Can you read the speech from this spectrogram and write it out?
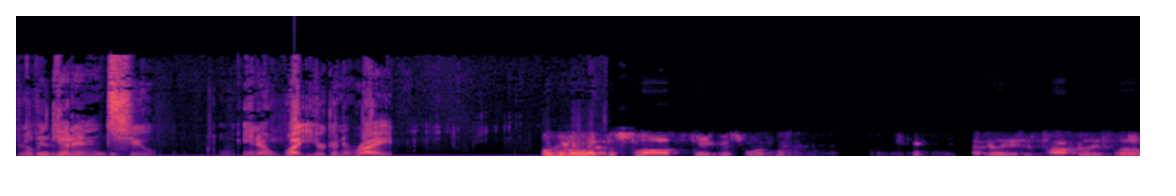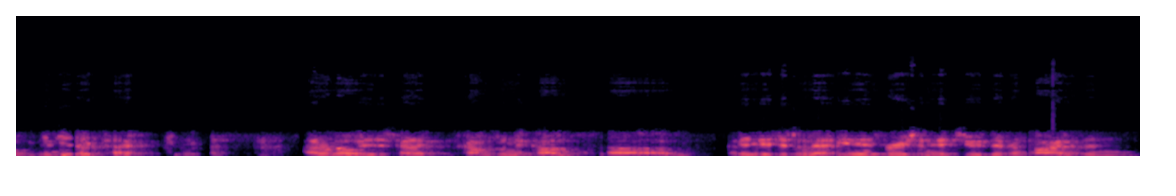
really get into, you know, what you're going to write? We're gonna let the sloth take this one. I feel like you should talk really slow. I don't know. It just kind of comes when it comes. Um, it, it's just when that inspiration hits you at different times and,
